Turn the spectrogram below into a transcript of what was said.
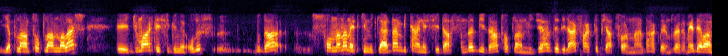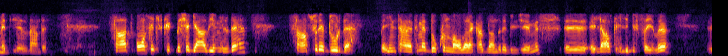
yapılan toplanmalar e, cumartesi günü olur. E, bu da sonlanan etkinliklerden bir tanesiydi aslında. Bir daha toplanmayacağız dediler. Farklı platformlarda haklarımızı aramaya devam edeceğiz dendi. Saat 18.45'e geldiğimizde sansüre dur de ve internetime dokunma olarak adlandırabileceğimiz e, 56-51 sayılı e,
